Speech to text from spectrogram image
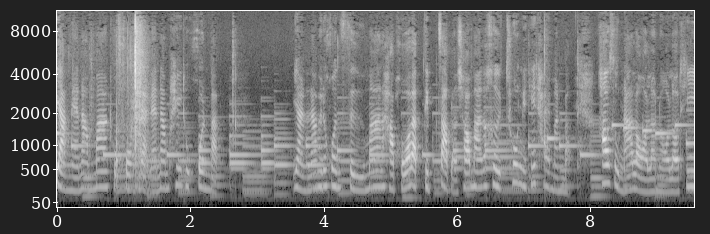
อยากแนะนำมากทุกคนอยากแนะนำให้ทุกคนแบบ อยากแนะนำให้ทุกคนซื้อมากนะคะ เพราะว่าแบบติปจับแล้วชอบมากก็คือช่วงนี้ที่ไทยมันแบบเข้าสู่หน้าร้อนแล้วเนอะแล้วที่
